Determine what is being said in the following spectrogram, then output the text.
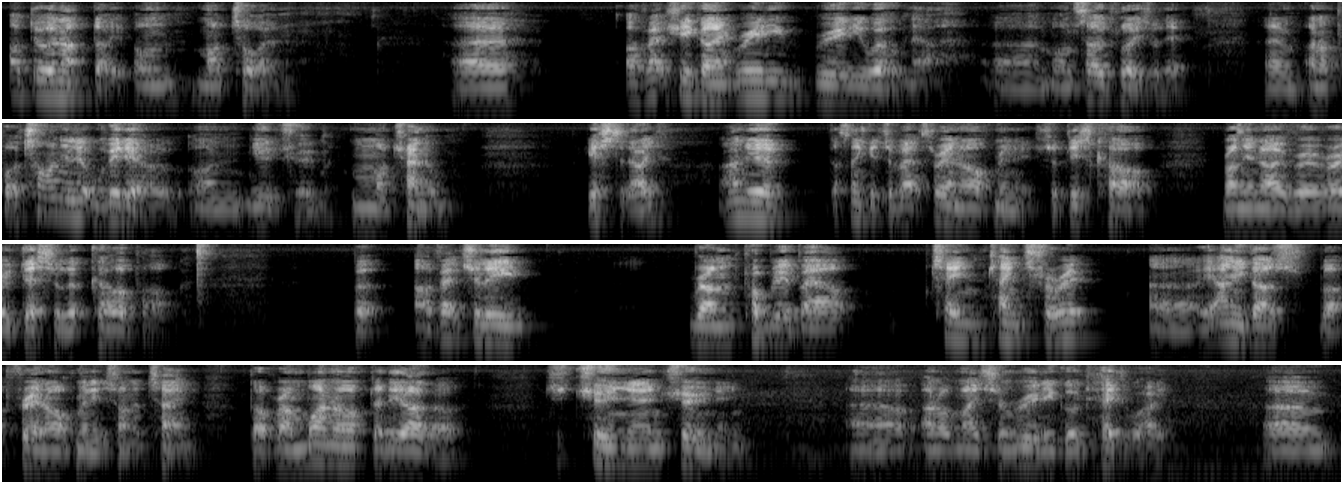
I'd do an update on my Toyan. Uh, I've actually going really, really well now. Um, I'm so pleased with it. Um, and I put a tiny little video on YouTube on my channel yesterday. Only, a, I think it's about three and a half minutes of this car running over a very desolate car park. But I've actually run probably about 10 tanks for it uh, it only does like three and a half minutes on a tank, but I've run one after the other, just tuning and tuning, uh, and I've made some really good headway. Um,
